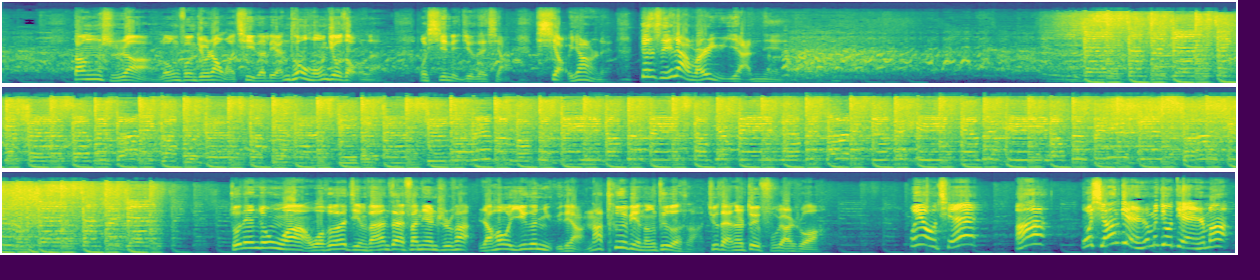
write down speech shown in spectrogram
当时啊，龙峰就让我气得脸通红就走了。我心里就在想，小样的，跟谁俩玩语言呢？昨天中午啊，我和锦凡在饭店吃饭，然后一个女的呀，那特别能嘚瑟，就在那儿对服务员说：“我有钱啊，我想点什么就点什么。”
